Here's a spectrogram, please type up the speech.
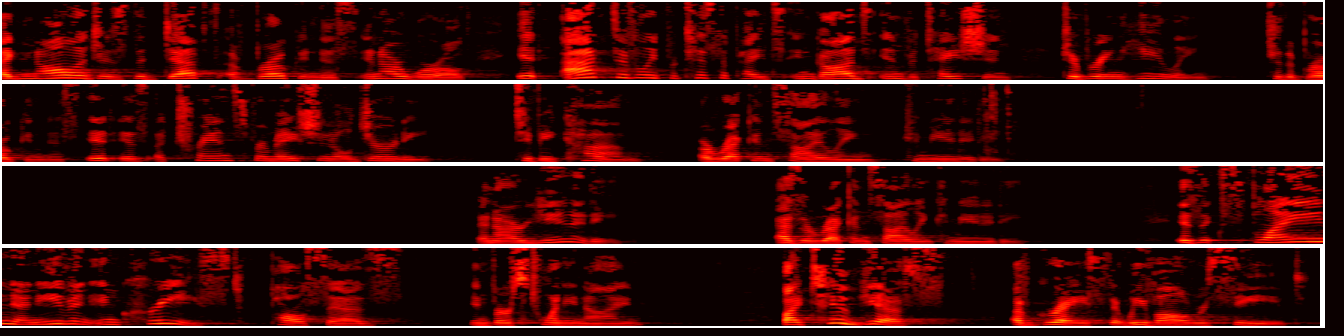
acknowledges the depth of brokenness in our world, it actively participates in God's invitation to bring healing to the brokenness. It is a transformational journey to become a reconciling community. And our unity as a reconciling community is explained and even increased, Paul says in verse 29, by two gifts of grace that we've all received.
